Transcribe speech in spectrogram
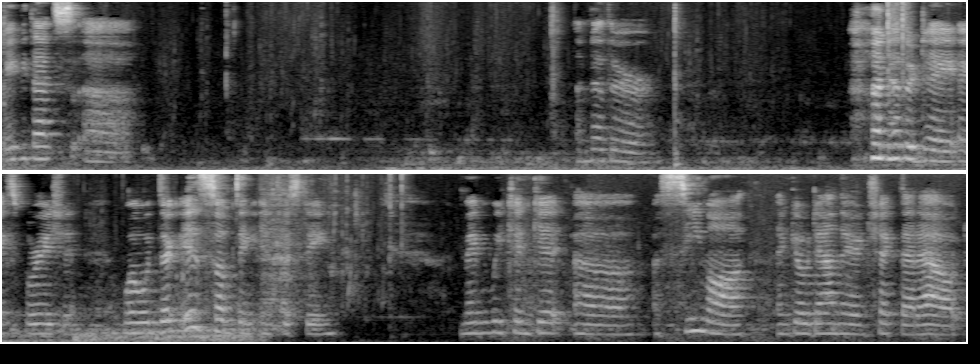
Maybe that's uh, another another day exploration. Well, there is something interesting. Maybe we can get uh, a sea moth and go down there and check that out.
